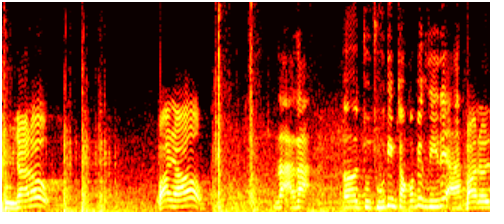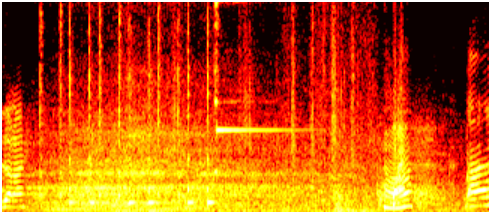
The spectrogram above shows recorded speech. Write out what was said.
Chủ nhà đâu? Qua nhà không? Dạ dạ. Ờ chú chú tìm cháu có việc gì đấy ạ? Ba đứa ra đây Hả? Ba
